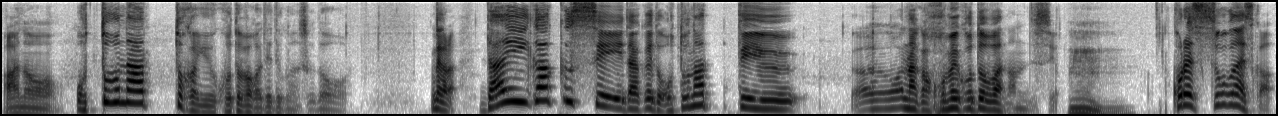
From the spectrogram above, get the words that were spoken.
あの大人とかいう言葉が出てくるんですけどだから大学生だけど大人っていうなんか褒め言葉なんですよ。うん。これすごくないですか？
